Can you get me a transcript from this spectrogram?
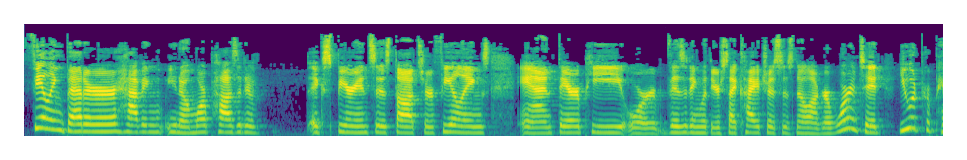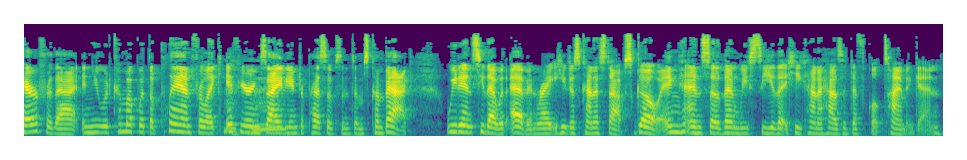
feeling better, having, you know, more positive experiences, thoughts, or feelings, and therapy or visiting with your psychiatrist is no longer warranted, you would prepare for that and you would come up with a plan for like if your Mhm. anxiety and depressive symptoms come back. We didn't see that with Evan, right? He just kind of stops going. And so then we see that he kind of has a difficult time again.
